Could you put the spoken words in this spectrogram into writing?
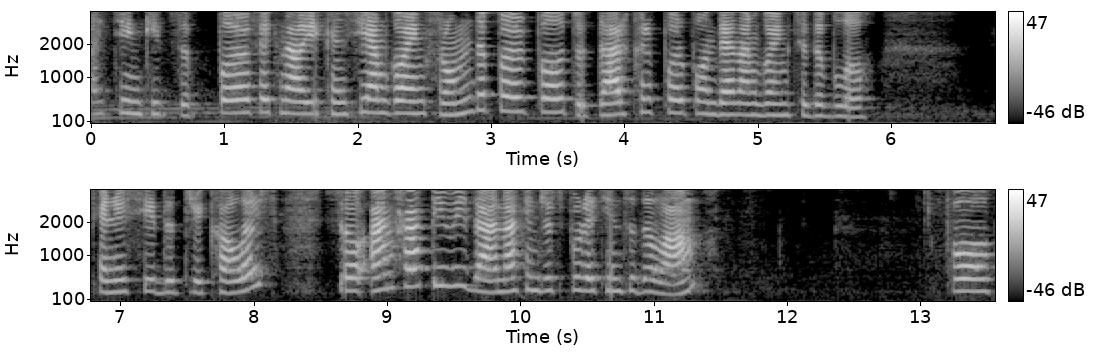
I think it's a perfect. Now you can see I'm going from the purple to darker purple and then I'm going to the blue. Can you see the three colors? So I'm happy with that and I can just put it into the lamp for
